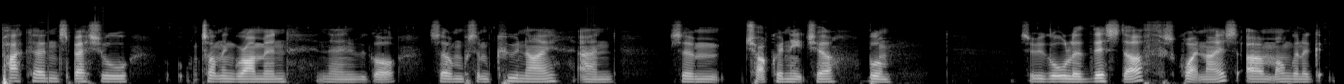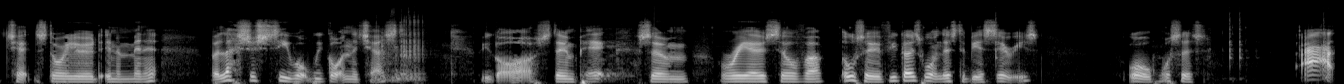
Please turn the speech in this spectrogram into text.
Pakan special, something ramen, and then we got some, some kunai, and some chakra nature, boom. So we got all of this stuff. It's quite nice. Um, I'm gonna check the story load in a minute, but let's just see what we got in the chest. We got our stone pick, some Rio silver. Also, if you guys want this to be a series, whoa, what's this? Ah,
